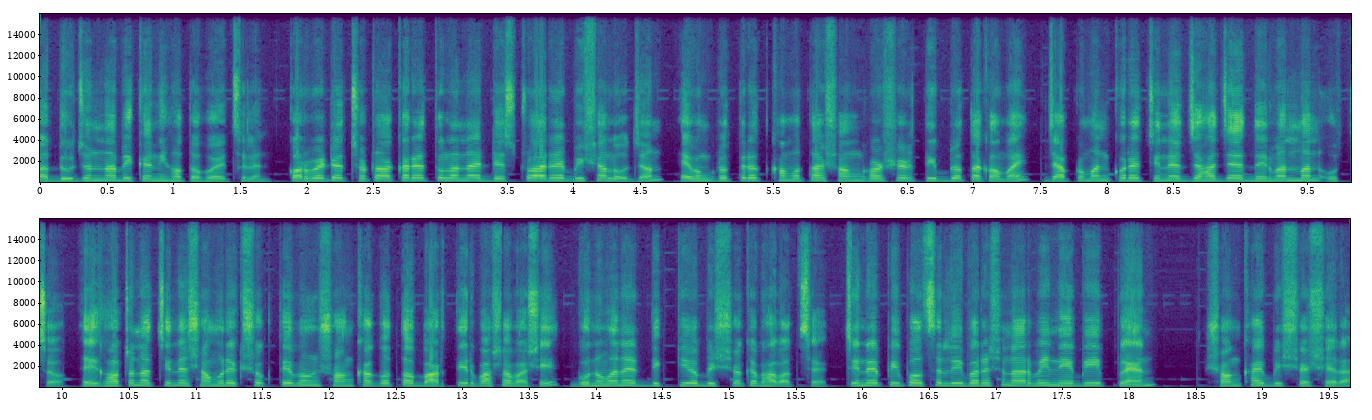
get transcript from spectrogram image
আর দুজন নাবিকা নিহত হয়েছিলেন। করবেটের ছোট আকারের তুলনায় ডেস্ট্রয়ারের বিশাল ওজন এবং প্রতিরোধ ক্ষমতা সংঘর্ষের তীব্রতা কমায়, যা প্রমাণ করে চীনের জাহাজের নির্মাণমান উচ্চ। এই ঘটনা চীনের সামরিক শক্তি এবং সংখ্যাগত বাড়তির পাশাপাশি গুণমানের দিকটিও বিশ্বকে ভাবাচ্ছে। চীনের people's liberation army navy PLAN সংখ্যায় বিশ্বের সেরা,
